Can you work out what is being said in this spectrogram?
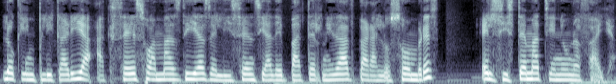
lo que implicaría acceso a más días de licencia de paternidad para los hombres, el sistema tiene una falla.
